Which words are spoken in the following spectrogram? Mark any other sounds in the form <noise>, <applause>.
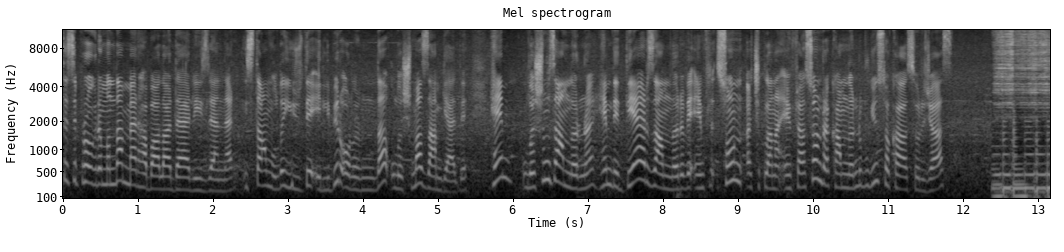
Sesi programından merhabalar değerli izleyenler. İstanbul'da %51 oranında ulaşıma zam geldi. Hem ulaşım zamlarını hem de diğer zamları ve son açıklanan enflasyon rakamlarını bugün sokağa soracağız. Merhabalar.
